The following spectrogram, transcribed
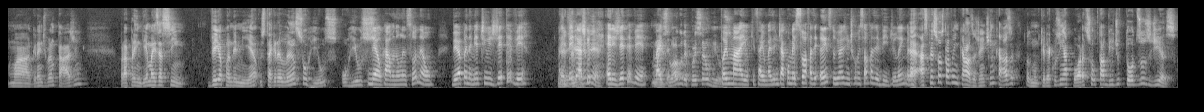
uma grande vantagem para aprender, mas assim, veio a pandemia, o Instagram lançou o Reels, o Reels... Não, calma, não lançou não. Veio a pandemia, tinha o IGTV. Aí sempre acho que era IGTV. Mas, mas, logo depois saiu o Reels. Foi maio que saiu, mas a gente já começou a fazer. Antes do Rio, a gente começou a fazer vídeo, lembra? É, as pessoas estavam em casa, a gente em casa, todo mundo queria cozinhar fora, soltar vídeo todos os dias.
